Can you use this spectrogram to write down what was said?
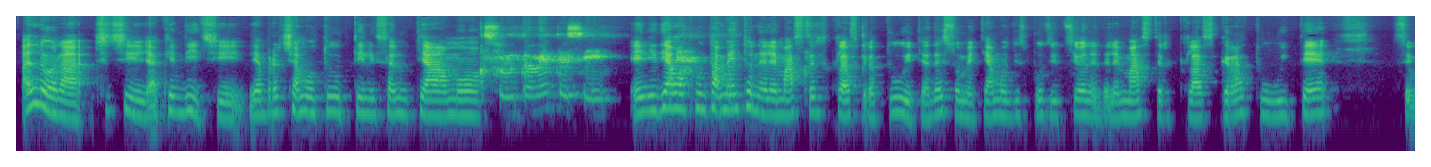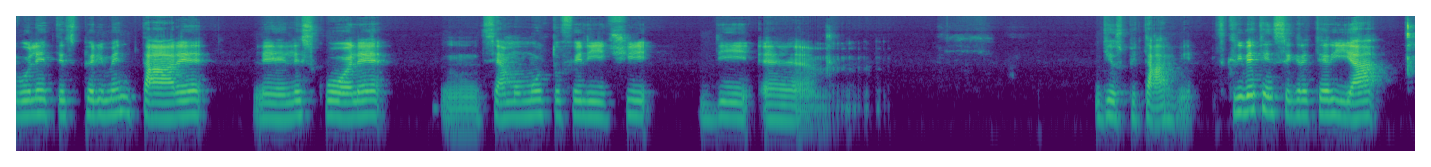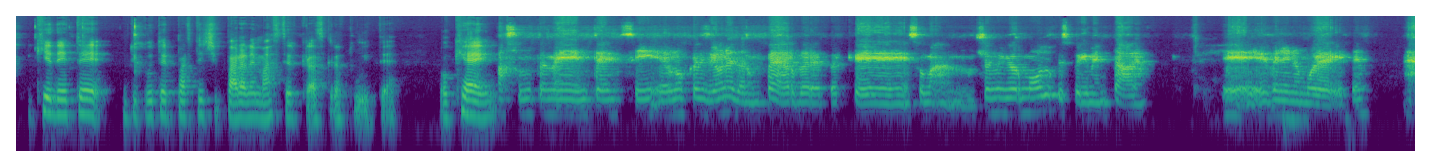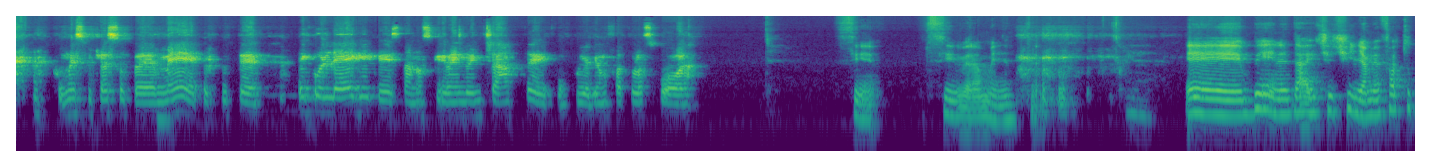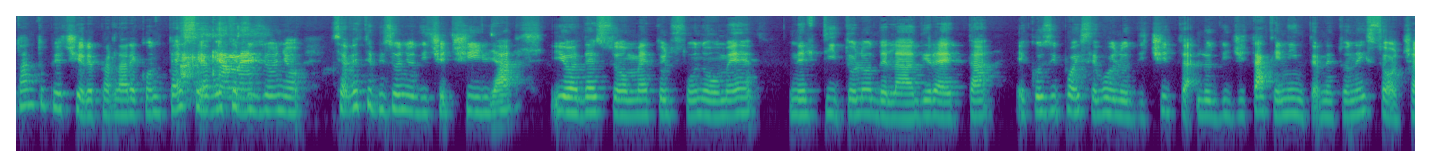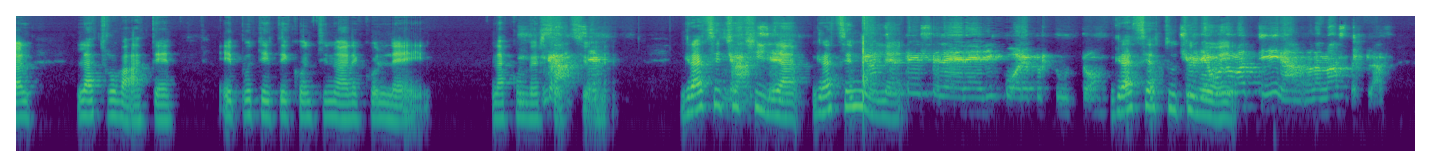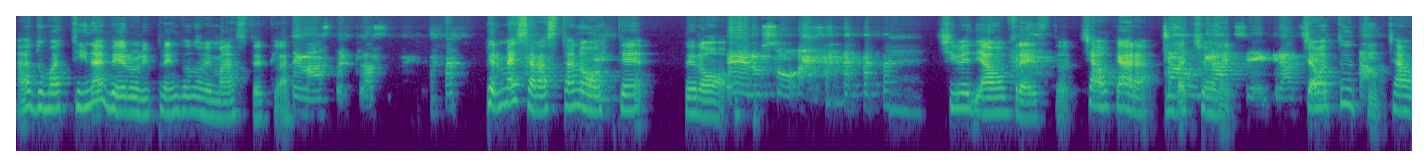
allora, Cecilia, che dici? Li abbracciamo tutti, li salutiamo Assolutamente sì. e gli diamo appuntamento nelle masterclass gratuite. Adesso mettiamo a disposizione delle masterclass gratuite se volete sperimentare le, le scuole. Mh, mm, siamo molto felici di, ehm, di ospitarvi. Scrivete in segreteria chiedete di poter partecipare alle masterclass gratuite. Ok? Assolutamente, sì, è un'occasione da non perdere perché insomma non c'è miglior modo che sperimentare e ve ne innamorerete, come è successo per me e per tutte le colleghe che stanno scrivendo in chat e con cui abbiamo fatto la scuola. Sì, sì, veramente. Eh, bene, dai Cecilia, mi ha fatto tanto piacere parlare con te. Se avete, bisogno, se avete bisogno di Cecilia, io adesso metto il suo nome nel titolo della diretta e così poi se voi lo, digita, lo digitate in internet o nei social la trovate e potete continuare con lei la conversazione. Grazie, grazie Cecilia, grazie mille. Grazie a te Selene, di cuore per tutto. Grazie a tutti Ci voi. domattina alla masterclass. Ah, domattina è vero, riprendono le masterclass. Le masterclass. per me sarà stanotte, però... Eh, lo so. Ci vediamo presto. Ciao cara, ciao, un bacione. Grazie, grazie. Ciao a tutti, ciao. ciao.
